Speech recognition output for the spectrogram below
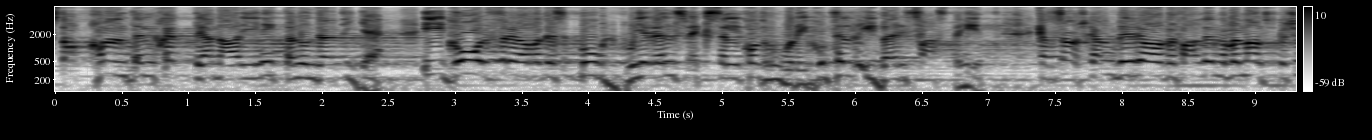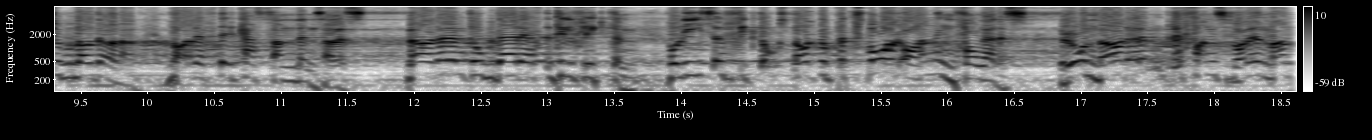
Stockholm den 6 januari 1910. Igår förövades ett mord på Jerells växelkontor i Hotell Rydbergs fastighet. Kassörskan blev överfallen av en mansperson och dödad, varefter kassan länsades. Mördaren tog därefter till flykten. Polisen fick dock snart upp ett spår och han infångades. Rånmördaren befanns vara en man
